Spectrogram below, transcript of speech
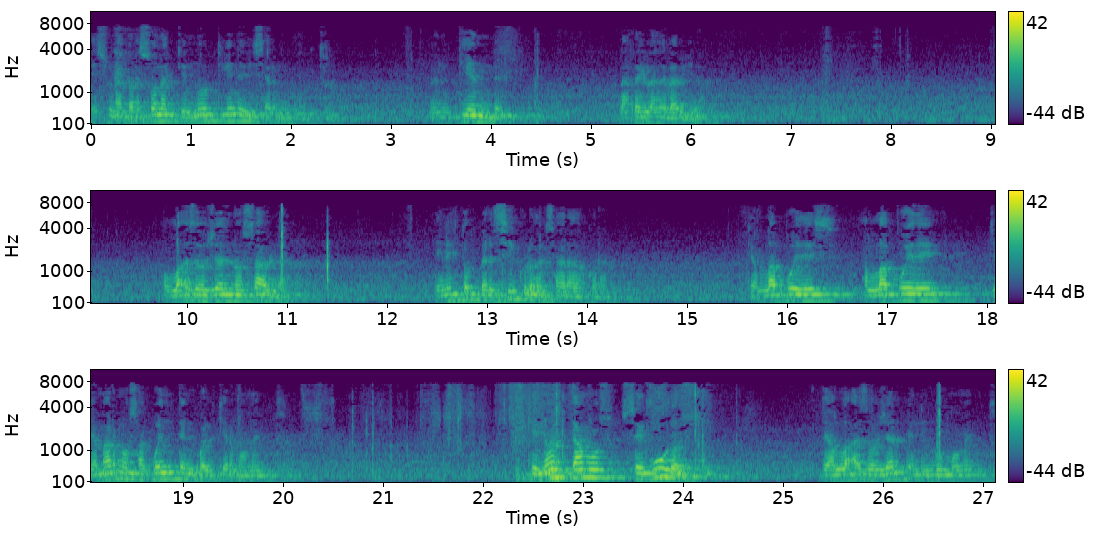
es una persona que no tiene discernimiento, no entiende las reglas de la vida. Allah nos habla en estos versículos del Sagrado Corán que Allah puede, Allah puede llamarnos a cuenta en cualquier momento y que no estamos seguros de Allah en ningún momento.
